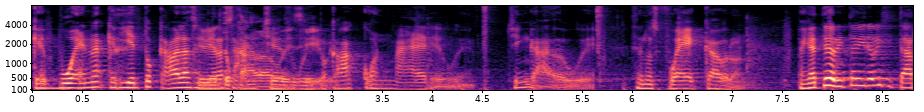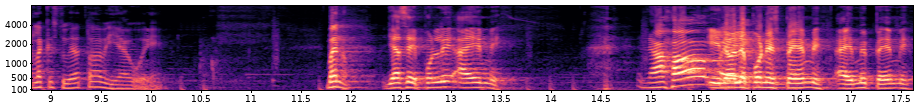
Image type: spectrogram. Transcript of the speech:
Qué buena, qué bien tocaba la señora tocaba, Sánchez, güey, güey. sí, güey. tocaba con madre, güey. Chingado, güey. Se nos fue, cabrón. Fíjate ahorita ir a visitarla que estuviera todavía, güey. Bueno. ya sé, ponle AM. No, Y luego le pones PM, AM, PM.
